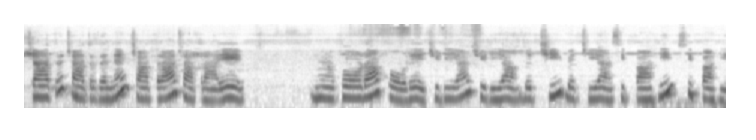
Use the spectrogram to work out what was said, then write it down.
छात्र छात्र छात्रा, छात्राएँ। ഘോട ഘോടെ ചിടിയ ചിടിയ ബച്ചി ബച്ചിയ സിപ്പാഹി സിപ്പാഹി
